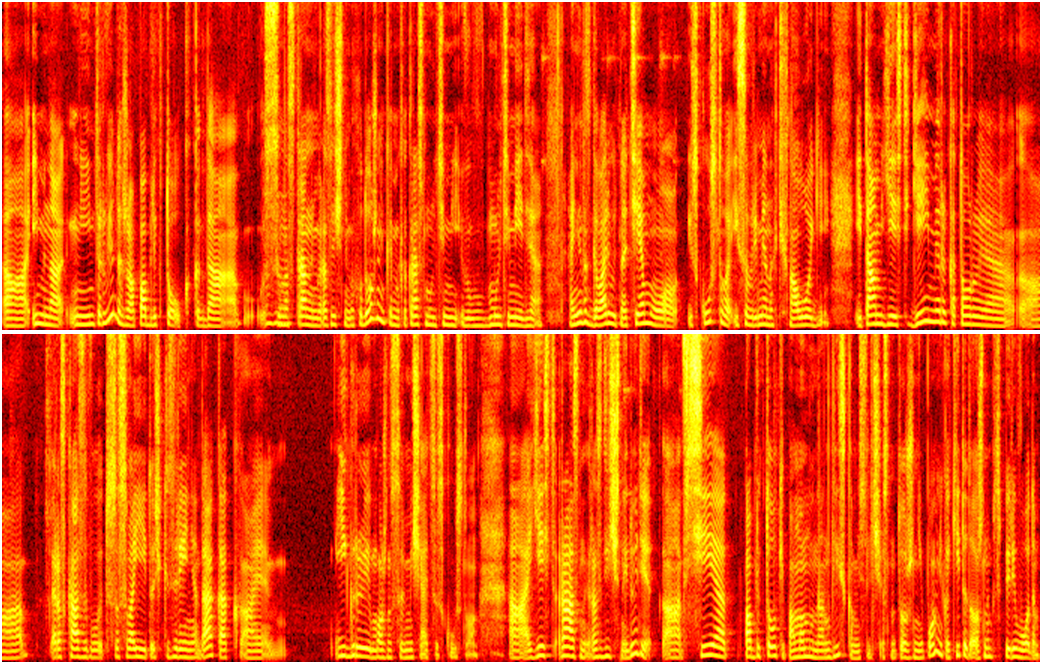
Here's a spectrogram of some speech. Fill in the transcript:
а, именно не интервью даже, а паблик толк, когда угу. с иностранными различными художниками, как раз мультиме- в мультимедиа, они разговаривают на тему искусства и современных технологий. И там есть геймеры, которые а, рассказывают со своей точки зрения, да, как игры можно совмещать с искусством. А, есть разные, различные люди. А, все паблик-толки, по-моему, на английском, если честно, тоже не помню, какие-то должны быть с переводом.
